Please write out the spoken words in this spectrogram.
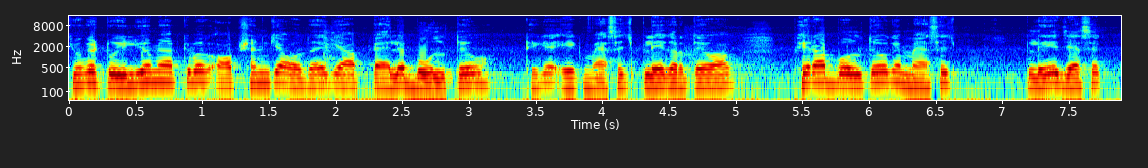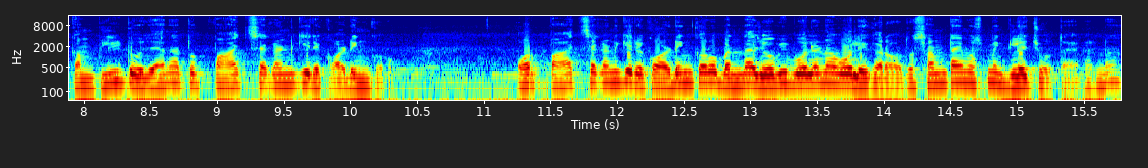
क्योंकि ट्विलियो में आपके पास ऑप्शन क्या होता है कि आप पहले बोलते हो, ठीक है? एक मैसेज प्ले करते हो आप, फिर आप बोलते हो कि मैसेज प्ले जैसे कंप्लीट हो जाए ना तो पाँच सेकंड की रिकॉर्डिंग करो। और पाँच सेकंड की रिकॉर्डिंग करो, बंदा जो भी बोले ना वो लेकर आओ। तो सम टाइम उसमें ग्लिच होता है फिर ना,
